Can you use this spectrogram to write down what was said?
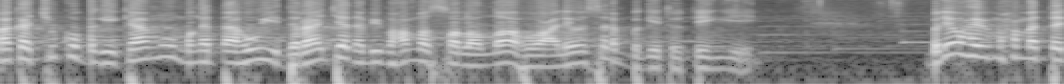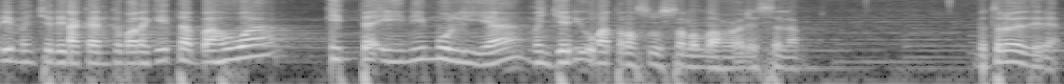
maka cukup bagi kamu mengetahui derajat Nabi Muhammad sallallahu alaihi wasallam begitu tinggi. Beliau Habib Muhammad tadi menceritakan kepada kita bahawa kita ini mulia menjadi umat Rasul sallallahu alaihi wasallam. Betul atau tidak?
